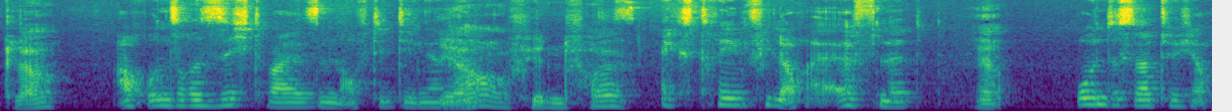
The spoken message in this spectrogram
klar. Auch unsere Sichtweisen auf die Dinge. Ja, ne? auf jeden Fall. Extrem viel auch eröffnet. Ja. Und ist natürlich auch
